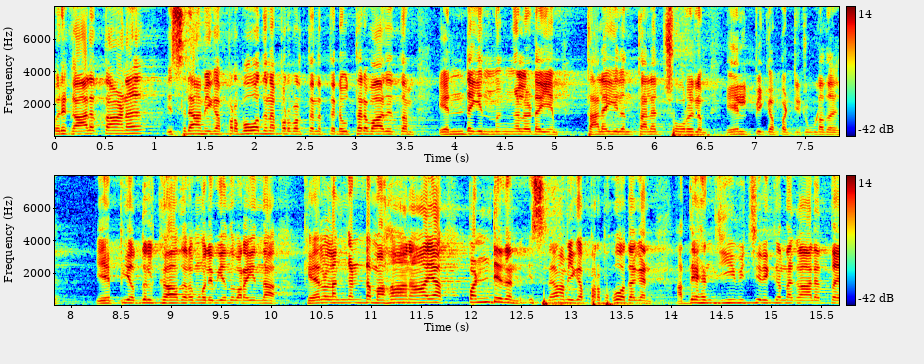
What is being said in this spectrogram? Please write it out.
ഒരു കാലത്താണ് ഇസ്ലാമിക പ്രബോധന പ്രവർത്തനത്തിന്റെ ഉത്തരവാദിത്തം. എന്റെയും നിങ്ങളുടെയും തലയിലും തലച്ചോറിലും ഏൽപ്പിക്കപ്പെട്ടിട്ടുള്ളത്. എ പി അബ്ദുൽ ഖാദർ മൗലവി എന്ന് പറയുന്ന കേരളം കണ്ട മഹാനായ പണ്ഡിതൻ ഇസ്ലാമിക പ്രബോധകൻ അദ്ദേഹം ജീവിച്ചിരിക്കുന്ന കാലത്ത്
